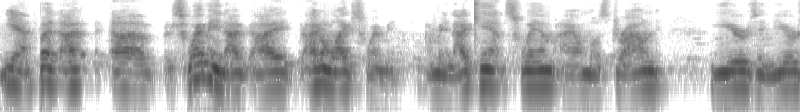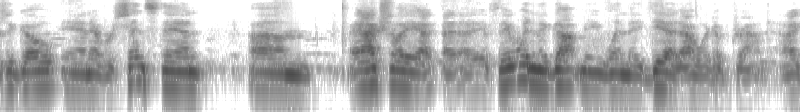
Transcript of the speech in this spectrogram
Yeah. But I, uh, swimming, I, I, I don't like swimming. I mean, I can't swim. I almost drowned years and years ago, and ever since then, um, actually, I, I, if they wouldn't have got me when they did, I would have drowned. I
